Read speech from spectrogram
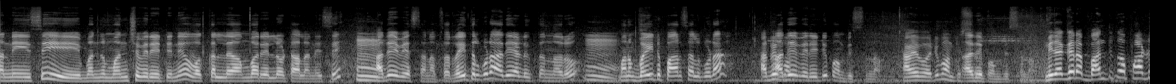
అనేసి మంచి మంచి వెరైటీనే ఒక్కళ్ళ అంబర్ ఎల్లో టాల్ అనేసి అదే వేస్తున్నాం సార్ రైతులు కూడా అదే అడుగుతున్నారు. మనం బయట పార్సల్ కూడా అదే వెరైటీ పంపిస్తున్నాం. అవే బట్టి పంపిస్తాం అదే పంపిస్తున్నాం. మీ దగ్గర బంతితో పాటు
